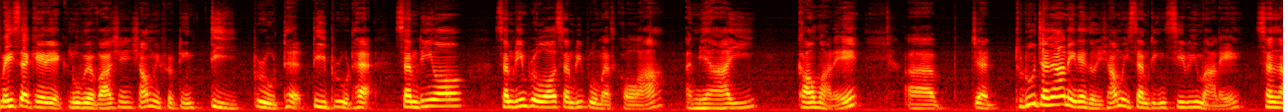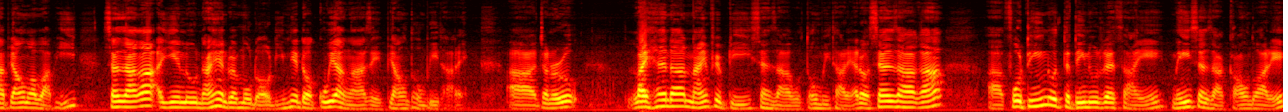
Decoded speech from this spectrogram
မိတ်ဆက်ခဲ့တဲ့ global version Xiaomi 15T Pro ထက် T Pro ထက်17ရော17 Pro ရော17 Pro Max ခေါ်တာအများကြီး ကောင်းပါတယ်။အာထူးထူးခြားခြားအနေနဲ့ဆို Xiaomi 17 series မှာလည်းစင်ဆာပြောင်းသွားပါပြီ။စင်ဆာကအရင်လို900မဟုတ်တော့ဒီနှစ်တော့950ပြောင်းသုံးပေးထားတယ်။အာကျွန်တော်တို့ Light Hander 950 sensor ကိုသုံးပေးထားတယ်အဲ့တော့ sensor က အာ14တို့13တို့တက်ဆိုင်ရင် main sensor ကောင်းသွားတယ်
